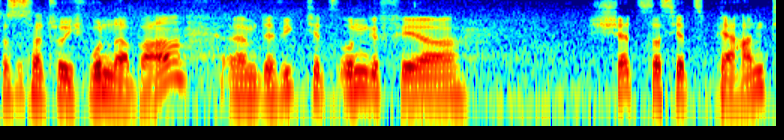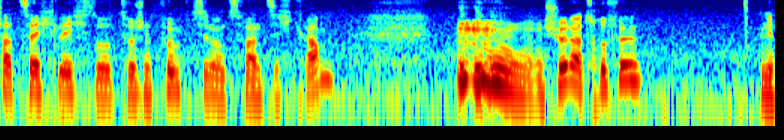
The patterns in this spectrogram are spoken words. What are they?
Das ist natürlich wunderbar. Ähm, der wiegt jetzt ungefähr, ich schätze das jetzt per Hand tatsächlich, so zwischen 15 und 20 Gramm. Ein schöner Trüffel. Den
